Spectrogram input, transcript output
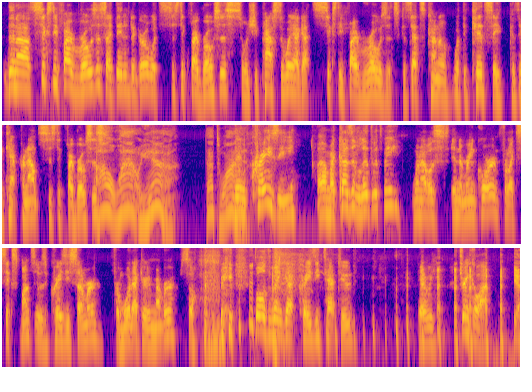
Then uh 65 roses. I dated a girl with cystic fibrosis. So when she passed away, I got 65 roses because that's kind of what the kids say because they can't pronounce cystic fibrosis. Oh wow, yeah, that's wild. Then crazy. Uh, my cousin lived with me when I was in the Marine Corps and for like six months. It was a crazy summer from what I can remember. So we both of them got crazy tattooed. Yeah, we drink a lot. yeah,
